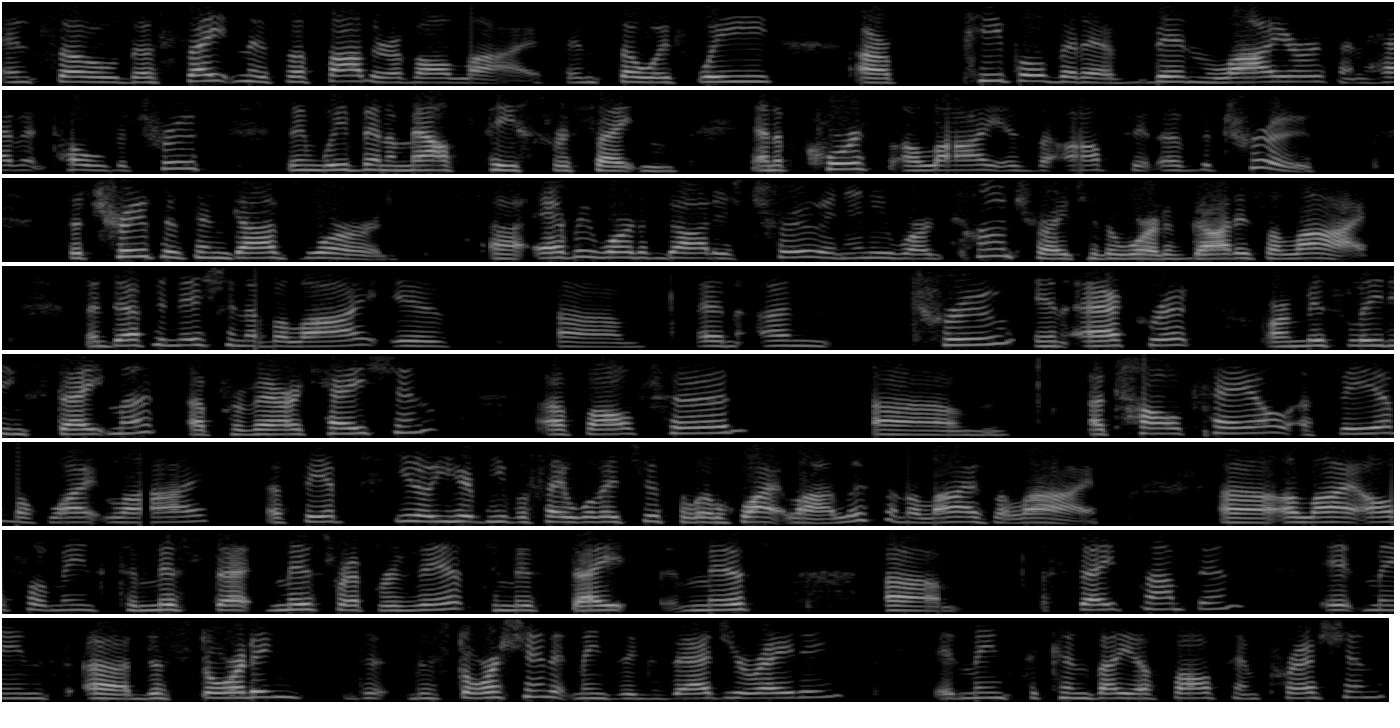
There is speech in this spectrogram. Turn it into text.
And so the Satan is the father of all lies. And so if we are people that have been liars and haven't told the truth, then we've been a mouthpiece for Satan. And of course, a lie is the opposite of the truth. The truth is in God's word. Uh, every word of God is true, and any word contrary to the word of God is a lie. The definition of a lie is um, an untrue, inaccurate, or misleading statement, a prevarication, a falsehood, um, a tall tale, a fib, a white lie, a fib. You know, you hear people say, well, it's just a little white lie. Listen, a lie is a lie. Uh, a lie also means to misstate, misrepresent, to misstate, mis um, state something. It means uh, distorting, d- distortion. It means exaggerating. It means to convey a false impression.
